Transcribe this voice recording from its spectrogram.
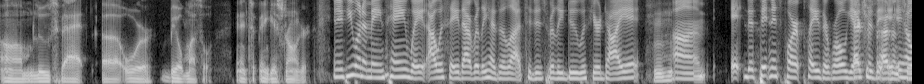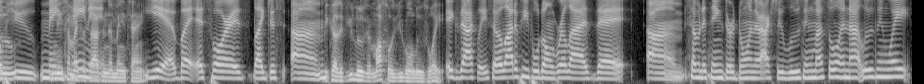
um lose fat uh, or build muscle and t- and get stronger. And if you want to maintain weight, I would say that really has a lot to just really do with your diet. Mm-hmm. Um, it, the fitness part plays a role, yes, because it, it helps you need some maintain exercising it. to maintain. Yeah, but as far as like just um, Because if you losing muscle, you're gonna lose weight. Exactly. So a lot of people don't realize that um, some of the things they're doing, they're actually losing muscle and not losing weight.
